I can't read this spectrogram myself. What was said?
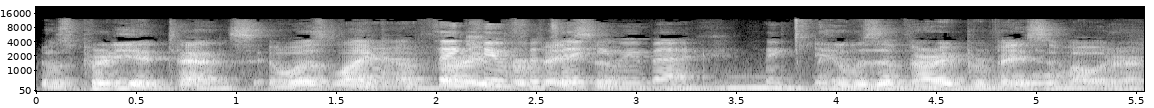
It was pretty intense. It was like yeah. a very Thank you for taking me back. Thank you. It was a very pervasive odor.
